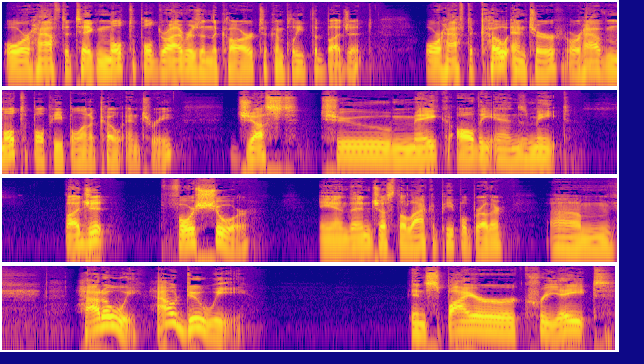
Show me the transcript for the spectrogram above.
or have to take multiple drivers in the car to complete the budget or have to co-enter or have multiple people on a co-entry just to make all the ends meet. Budget for sure. And then just the lack of people, brother. Um, how do we? How do we inspire, create,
